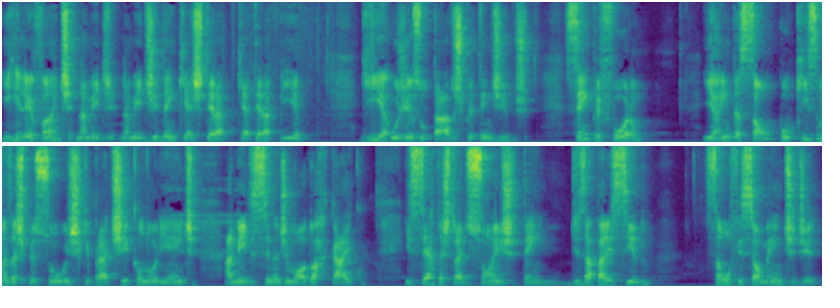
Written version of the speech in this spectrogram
irrelevante na, na medida em que, que a terapia guia os resultados pretendidos. Sempre foram e ainda são pouquíssimas as pessoas que praticam no Oriente a medicina de modo arcaico, e certas tradições têm desaparecido, são oficialmente de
